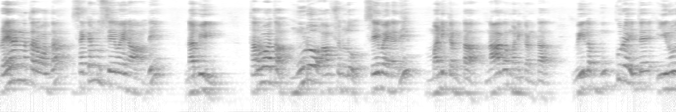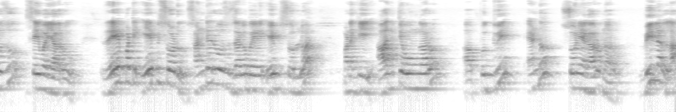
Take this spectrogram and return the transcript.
ప్రేరణ తర్వాత సెకండ్ సేవ్ అయినది నబీల్. తర్వాత మూడో ఆప్షన్లో సేవ్ అయినది మణికంఠ నాగ మణికంఠ వీళ్ళ ముగ్గురు అయితే ఈరోజు సేవ్ అయ్యారు. రేపటి ఎపిసోడ్ సండే రోజు జరగబోయే ఎపిసోడ్లో మనకి ఆదిత్య ఓం గారు పృథ్వీ అండ్ సోనియా గారు ఉన్నారు. వీళ్ళల్లా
